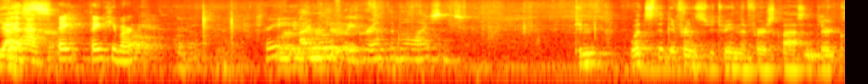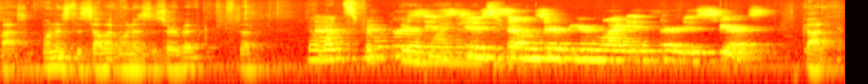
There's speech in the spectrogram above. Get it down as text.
Yeah, Yes. thank, thank you, Mark. Great. I move we grant them the license. Can, what's the difference between the first class and third class? One is to sell it, one is to serve it? Is that, No, Uh, one's for the beer first and wine. is and to sell and serve beer and wine, and third is spirits. got it.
